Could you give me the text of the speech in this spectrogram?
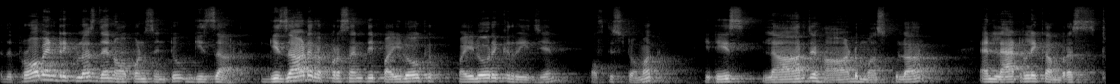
ഇത് പ്രോവെൻട്രിക്കുലസ് ദെൻ ഓപ്പൺസ് ഇൻ ടു ഗിസാഡ് ഗിസാഡ് റെപ്രസെന്റ് ദി പൈലോ പൈലോറിക് റീജിയൻ ഓഫ് ദി സ്റ്റൊമക് It ഈസ് ലാർജ് ഹാർഡ് മസ്കുലാർ ആൻഡ് ലാറ്ററലി കംപ്രസ്ഡ്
